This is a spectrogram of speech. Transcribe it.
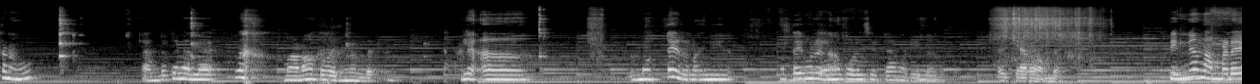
കാണാവോ കണ്ടിട്ട് നല്ല മണമൊക്കെ വരുന്നുണ്ട്. അല്ല മുട്ട ഇടണം ഇനി. മുട്ടയും കൂടെ ഇടണം എണ്ണ പൊളിച്ചിട്ടാ മതി. കഴിക്കാറുണ്ട് പിന്നെ നമ്മുടെ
